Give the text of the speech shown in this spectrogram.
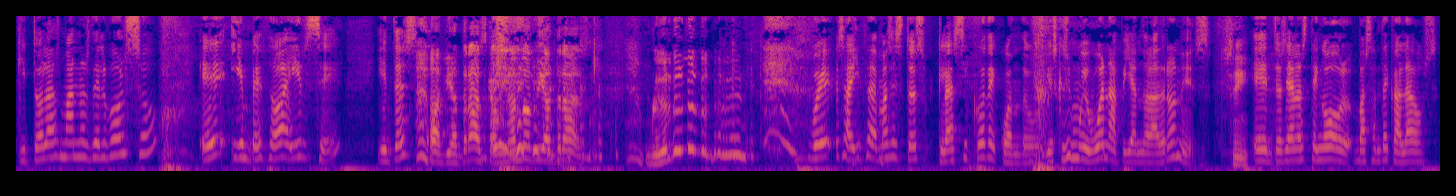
quitó las manos del bolso eh, y empezó a irse. Y entonces Hacia atrás, caminando hacia atrás. fue, o sea, además esto es clásico de cuando, yo es que soy muy buena pillando ladrones. Sí. Eh, entonces ya los tengo bastante calados.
